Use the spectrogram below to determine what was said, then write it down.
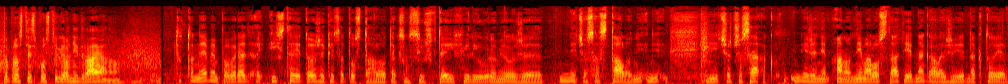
to proste spustili oni dvaja. No. Toto neviem povedať. Isté je to, že keď sa to stalo, tak som si už v tej chvíli uvedomil, že niečo sa stalo. Nie, nie, niečo, čo sa... Nie, že ne, áno, nemalo stať jednak, ale že jednak to, je,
